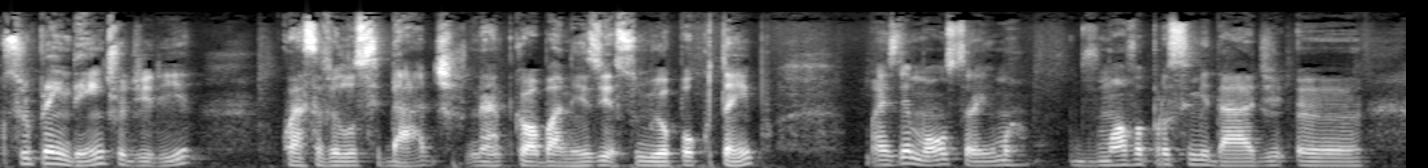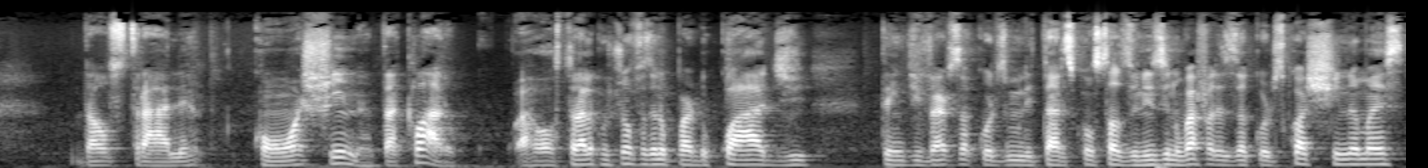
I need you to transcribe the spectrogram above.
surpreendente, eu diria, com essa velocidade, né? Porque o albanese assumiu há pouco tempo, mas demonstra aí uma nova proximidade uh, da Austrália com a China, tá claro? A Austrália continua fazendo parte do Quad, tem diversos acordos militares com os Estados Unidos e não vai fazer esses acordos com a China, mas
